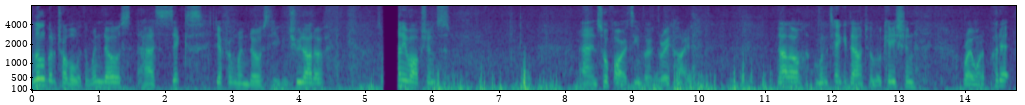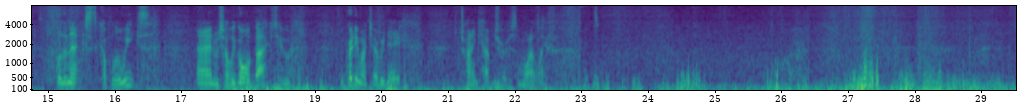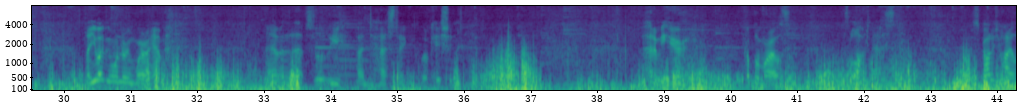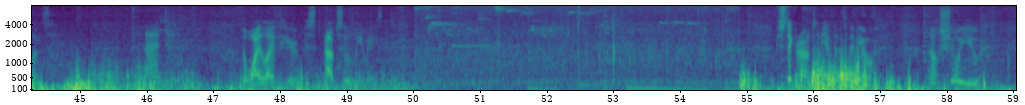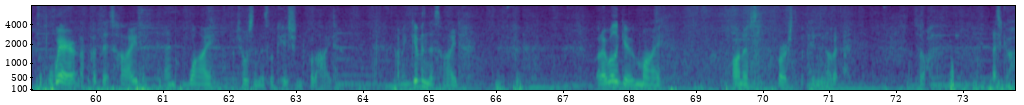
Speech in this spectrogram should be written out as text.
a little bit of trouble with the windows. It has six different windows that you can shoot out of. So plenty of options. And so far it seems like a great hide. Now though, I'm going to take it down to a location where I want to put it for the next couple of weeks. And we shall be going back to pretty much every day to try and capture some wildlife. You might be wondering where I am. I am in an absolutely fantastic location. Ahead of me here, a couple of miles, is Loch Ness, the Scottish Highlands, and the wildlife here is absolutely amazing. If you stick around to the end of this video, and I'll show you where I put this hide and why I've chosen this location for the hide. I've been given this hide, but I will give my honest first opinion of it. So, let's go.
